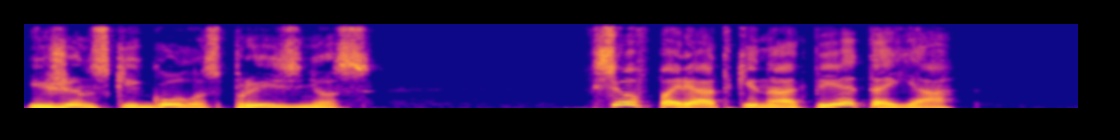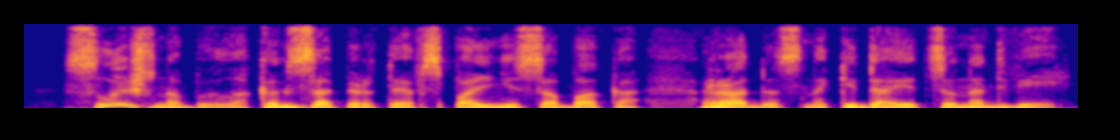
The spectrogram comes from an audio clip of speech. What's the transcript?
и женский голос произнес «Все в порядке, Напи, это я». Слышно было, как запертая в спальне собака радостно кидается на дверь.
